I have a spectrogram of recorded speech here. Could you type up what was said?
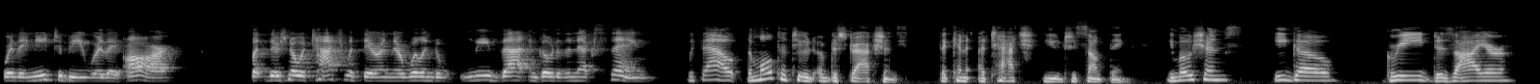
where they need to be, where they are, but there's no attachment there and they're willing to leave that and go to the next thing without the multitude of distractions that can attach you to something emotions, ego, greed, desire.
